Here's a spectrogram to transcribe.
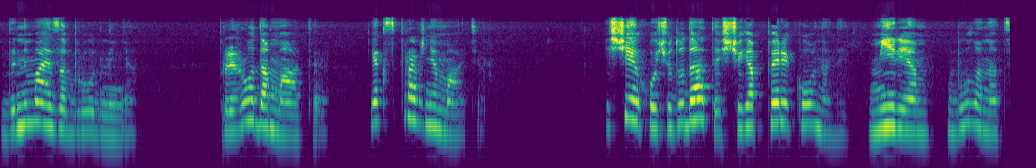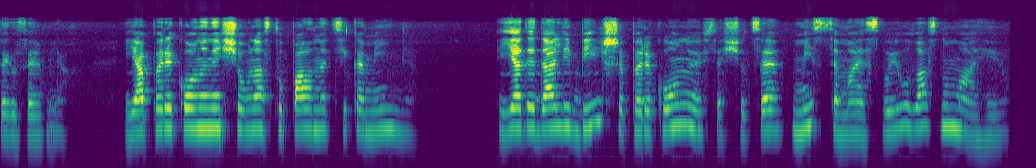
де немає забруднення. Природа мати, як справжня матір. І ще я хочу додати, що я переконаний, Мір'ям була на цих землях. Я переконаний, що вона ступала на ці каміння. Я дедалі більше переконуюся, що це місце має свою власну магію.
